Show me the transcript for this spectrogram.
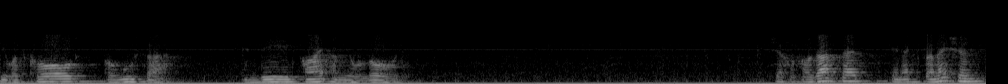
he was called, O Musa, indeed I am your Lord. Shaykh al-Fawzan said in explanation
